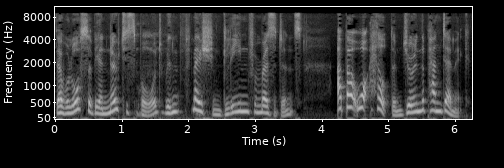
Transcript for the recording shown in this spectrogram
There will also be a notice board with information gleaned from residents about what helped them during the pandemic,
